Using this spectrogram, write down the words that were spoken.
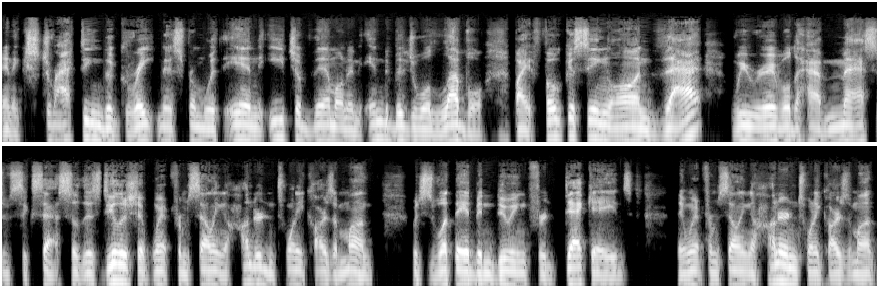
and extracting the greatness from within each of them on an individual level by focusing on that we were able to have massive success so this dealership went from selling 120 cars a month which is what they had been doing for decades. They went from selling 120 cars a month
